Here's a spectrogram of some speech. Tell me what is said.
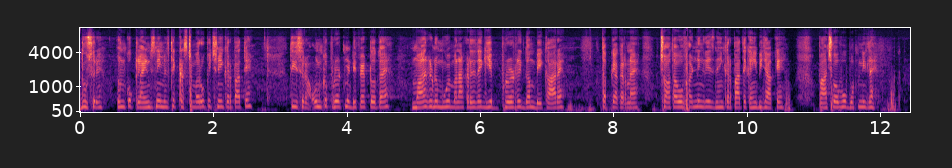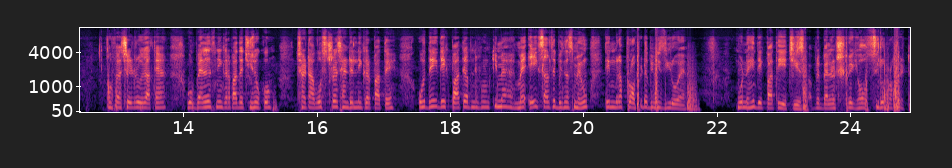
दूसरे, उनको क्लाइंट्स नहीं मिलते कस्टमरों पिच नहीं कर पाते। तीसरा, उनके प्रोडक्ट में डिफेक्ट होता है। मार्केट में मुँह मना कर देता है कि ये प्रोडक्ट एकदम बेकार है। तब क्या करना है? चौथा, वो फंडिंग रेज नहीं कर पाते कहीं भी जाके। पाँचवा, वो अपनी वो फ्रस्ट्रेटेड हो जाते हैं। वो बैलेंस नहीं कर पाते चीज़ों को। छठा, वो स्ट्रेस हैंडल नहीं कर पाते। वो नहीं देख पाते अपने फ़ोन कि, मैं मैं एक साल से बिज़नेस में हूँ, लेकिन मेरा प्रॉफिट अभी भी ज़ीरो है। वो नहीं देख पाते ये चीज़। अपने बैलेंस शीट कि हो ज़ीरो प्रॉफिट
